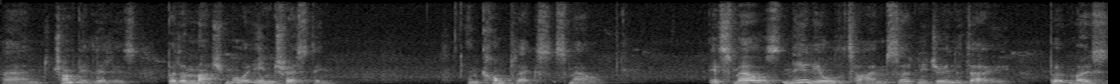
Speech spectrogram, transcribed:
and trumpet lilies, but a much more interesting and complex smell. It smells nearly all the time, certainly during the day, but most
